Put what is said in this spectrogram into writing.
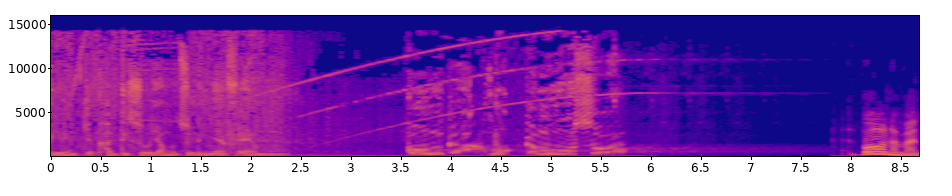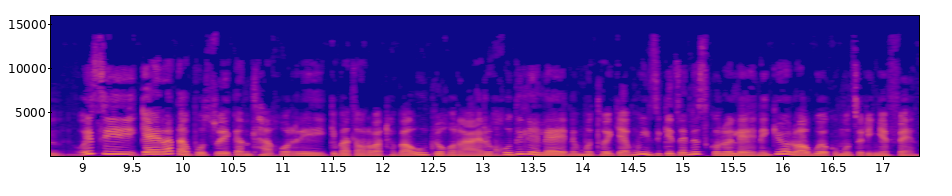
e ke kgatiso ya motsweding fm konka bokamoso. Bona man o itse ke a e rata potso e ka ntlha gore ke batla gore batho ba utlwe gore a re godile le ene motho ke a mo itse ke tsene sekolo le ene ke yolo a bua ko motsweding fm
